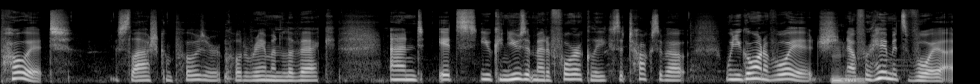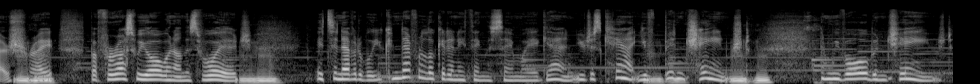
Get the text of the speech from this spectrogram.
poet slash composer called Raymond Levesque, and it's you can use it metaphorically because it talks about when you go on a voyage. Now, mm-hmm. for him, it's voyage, mm-hmm. right? But for us, we all went on this voyage. Mm-hmm. It's inevitable. You can never look at anything the same way again. You just can't. You've been changed, and we've all been changed.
